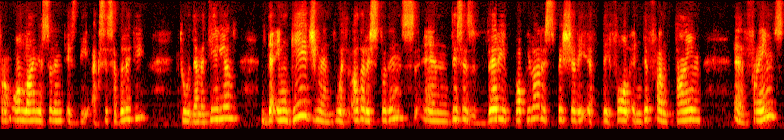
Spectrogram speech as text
from online student is the accessibility to the material, the engagement with other students, and this is very popular, especially if they fall in different time uh, frames.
